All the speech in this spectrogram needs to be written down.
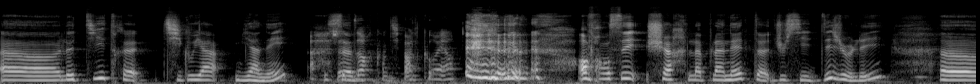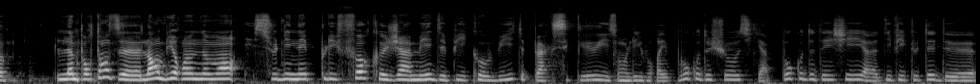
le titre Chiguya Miane. Ah, J'adore quand tu parles coréen. En français, cher la planète, suis désolée. Euh, L'importance de l'environnement est soulignée plus fort que jamais depuis Covid parce qu'ils ont livré beaucoup de choses, il y a beaucoup de déchets, euh, difficultés de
